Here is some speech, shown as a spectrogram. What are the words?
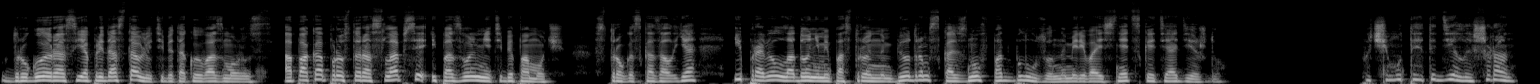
«В другой раз я предоставлю тебе такую возможность, а пока просто расслабься и позволь мне тебе помочь строго сказал я и провел ладонями по стройным бедрам, скользнув под блузу, намереваясь снять с Кэти одежду. «Почему ты это делаешь, Ран?»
